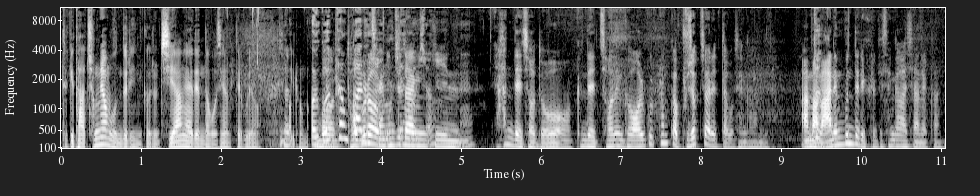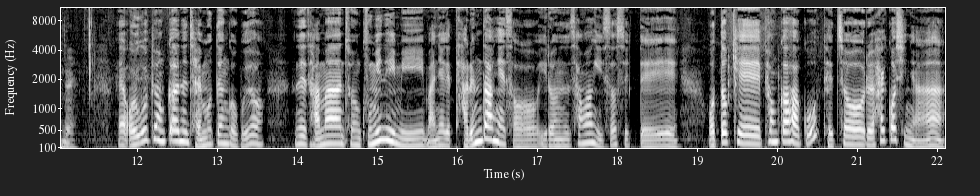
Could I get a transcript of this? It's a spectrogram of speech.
특히 다 청년분들이니까 좀 지양해야 된다고 생각되고요. 이런 얼굴 평가는 뭐 더불어민주당이긴 네. 한데 저도 근데 저는 그 얼굴 평가 부적절했다고 생각합니다. 아마 네. 많은 분들이 그렇게 생각하지 않을까. 네. 네 얼굴 평가는 잘못된 거고요. 근데 다만 전 국민의힘이 만약에 다른 당에서 이런 상황이 있었을 때 어떻게 평가하고 대처를 할 것이냐.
